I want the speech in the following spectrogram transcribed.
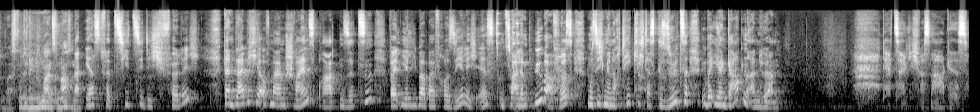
So was würde die niemals machen. Na, erst verzieht sie dich völlig, dann bleibe ich hier auf meinem Schweinsbraten sitzen, weil ihr lieber bei Frau Selig ist. Und zu allem Überfluss muss ich mir noch täglich das Gesülze über ihren Garten anhören. Der zeige ich, was eine Hake ist.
